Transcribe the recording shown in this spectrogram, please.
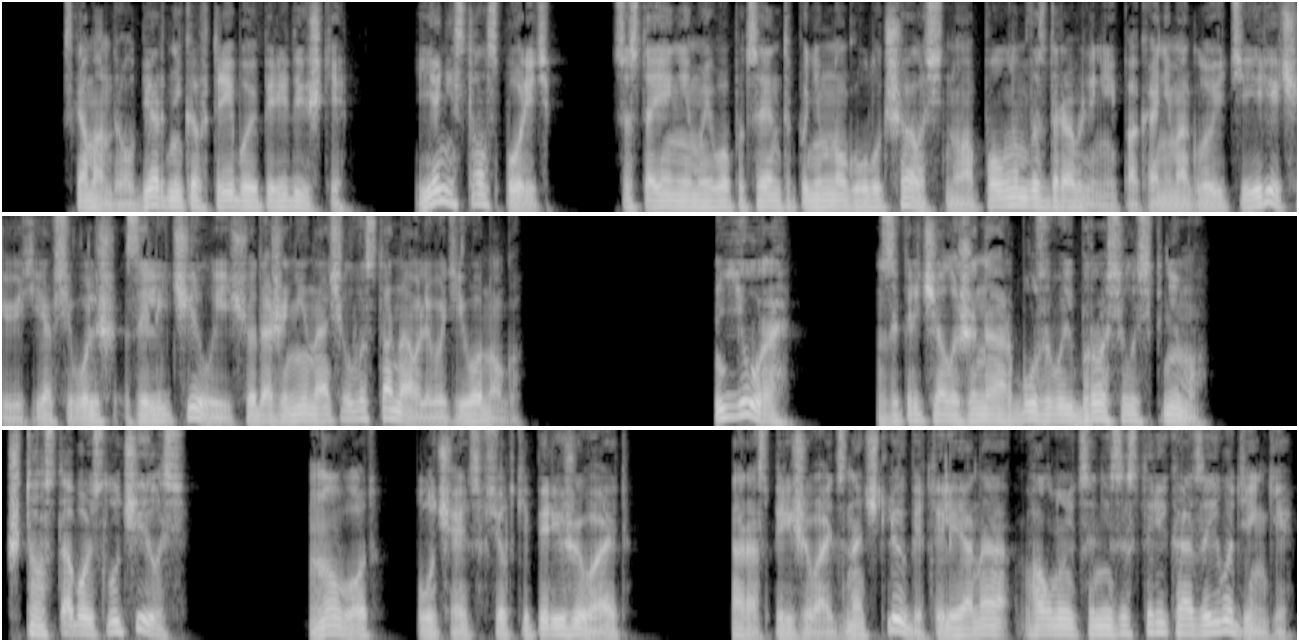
— скомандовал Бердников, требуя передышки. Я не стал спорить. Состояние моего пациента понемногу улучшалось, но о полном выздоровлении пока не могло идти и речи, ведь я всего лишь залечил и еще даже не начал восстанавливать его ногу. «Юра!» — закричала жена Арбузова и бросилась к нему. «Что с тобой случилось?» «Ну вот, получается, все-таки переживает. А раз переживает, значит, любит, или она волнуется не за старика, а за его деньги?»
